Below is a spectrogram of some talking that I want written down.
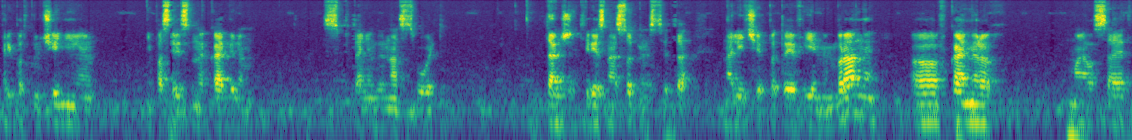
при подключении непосредственно кабелем с питанием 12 вольт. Также интересная особенность – это наличие PTFE мембраны э, в камерах MileSight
